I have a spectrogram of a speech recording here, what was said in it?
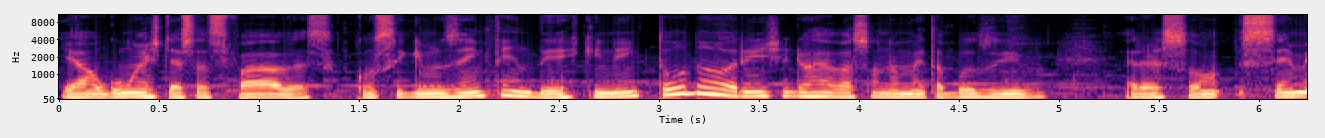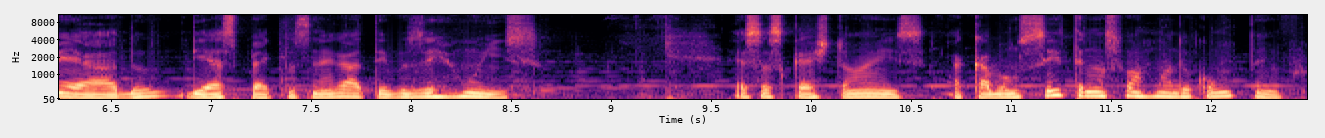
E algumas dessas falas conseguimos entender que nem toda a origem do relacionamento abusivo era só semeado de aspectos negativos e ruins. Essas questões acabam se transformando com o tempo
